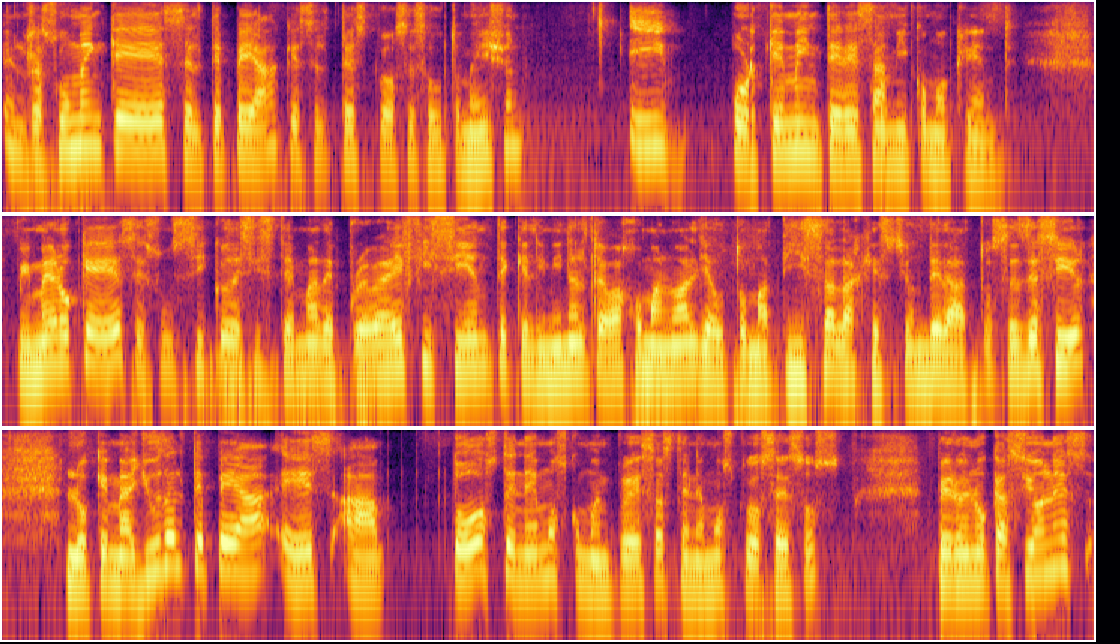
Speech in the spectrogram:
en resumen, ¿qué es el TPA? ¿Qué es el Test Process Automation? ¿Y por qué me interesa a mí como cliente? Primero que es, es un ciclo de sistema de prueba eficiente que elimina el trabajo manual y automatiza la gestión de datos. Es decir, lo que me ayuda el TPA es a todos tenemos como empresas, tenemos procesos, pero en ocasiones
